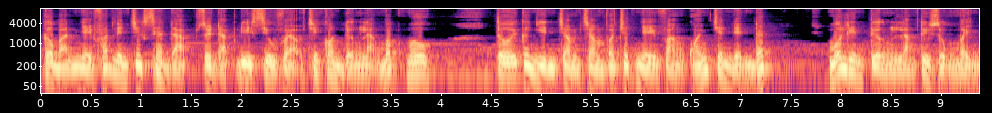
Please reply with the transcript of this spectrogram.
Cậu bạn nhảy phát lên chiếc xe đạp rồi đạp đi siêu vẹo trên con đường làng mấp mô. Tôi cứ nhìn chằm chằm vào chất nhảy vàng quánh trên nền đất. Mỗi liên tưởng làm tôi rụng mình.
